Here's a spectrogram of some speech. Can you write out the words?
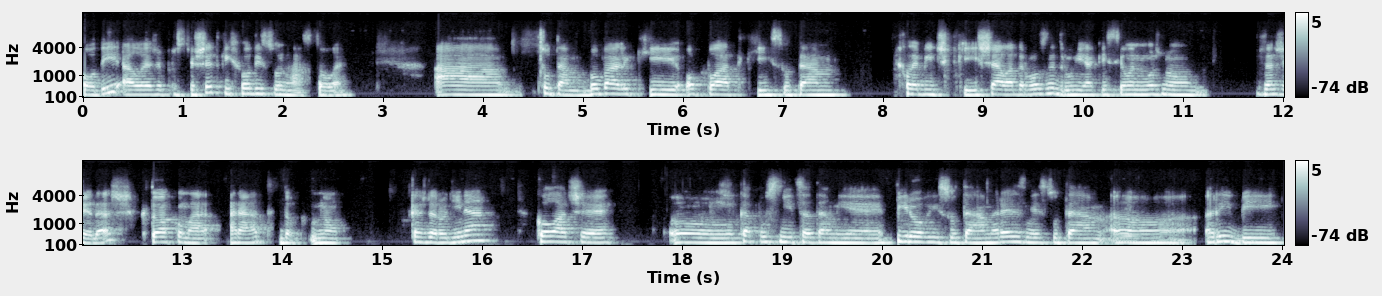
chody, ale že proste všetky chody sú na stole. A sú tam bobalky, oplatky, sú tam chlebičky, šalát, rôzne druhy, aký si len možno zažiadaš, kto ako má rád, do, no, každá rodina, koláče, kapusnica tam je, pyrohy sú tam, rezne sú tam, uh, ryby,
